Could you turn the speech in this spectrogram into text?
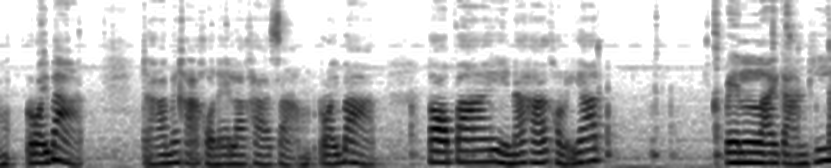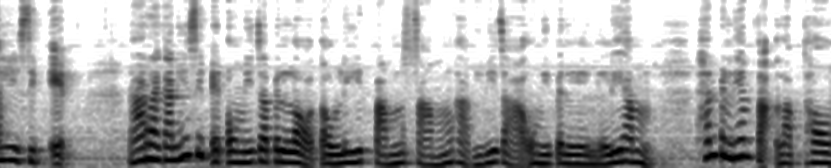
300 บาทนะคะแม่ค้าขอในราคา 300 บาท ต่อไปนะคะ ขออนุญาตเป็นรายการที่ 11นะคะรายการที่ 11 องค์นี้จะเป็นหล่อเตารีดปั๊มซ้ำค่ะพี่พี่จ๋าองค์นี้เป็นเลี่ยม ท่านเป็นเลี่ยมตะหลับทอง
